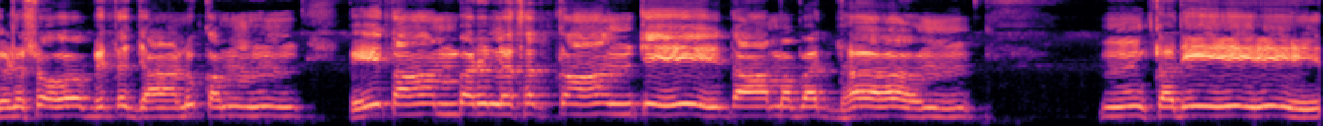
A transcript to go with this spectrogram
किणशोभित जानुकम पीताम्बरल सत्कांति दामबद्ध कदी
